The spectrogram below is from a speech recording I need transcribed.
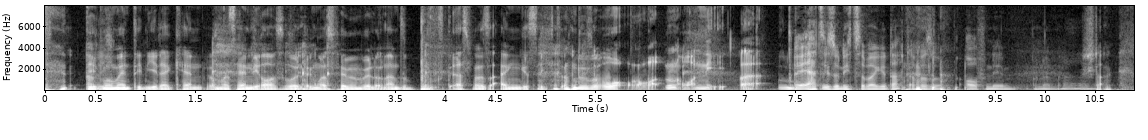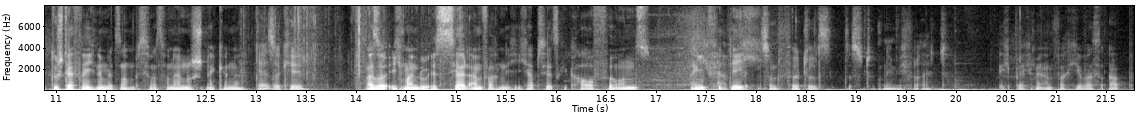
Den Moment, den jeder kennt, wenn man das Handy rausholt, irgendwas filmen will und dann so puff, erstmal das eigene Gesicht und du so, oh, oh, oh nee. Er hat sich so nichts dabei gedacht, einfach so aufnehmen. Dann, ah, Stark. Du Steffen, ich nehme jetzt noch ein bisschen was von der Nussschnecke, ne? ja, ist okay. Also ich meine, du isst sie halt einfach nicht. Ich habe sie jetzt gekauft für uns. Eigentlich für Ja, dich. So ein Viertel, das Stück nehme ich vielleicht. Ich breche mir einfach hier was ab.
